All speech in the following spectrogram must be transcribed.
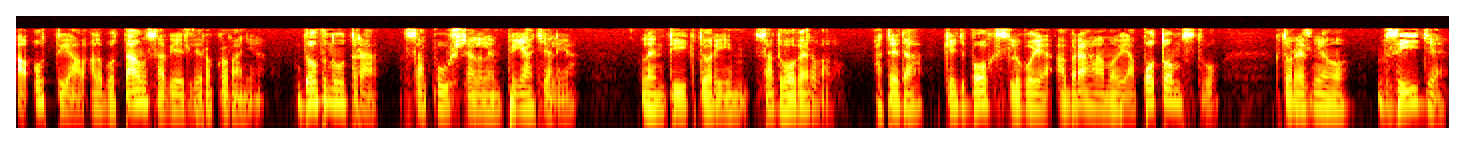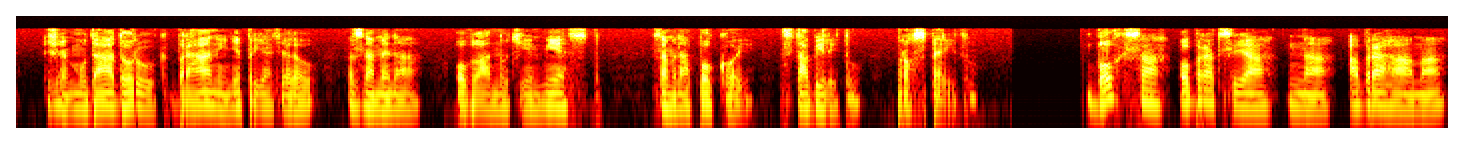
a odtiaľ, alebo tam sa viedli rokovania. Dovnútra sa púšťali len priatelia, len tí, ktorým sa dôverovalo. A teda, keď Boh sľubuje Abrahamovi a potomstvu, ktoré z neho vzíde, že mu dá do rúk brány nepriateľov, znamená ovládnutie miest, znamená pokoj, stabilitu, prosperitu. Boh sa obracia na Abraháma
